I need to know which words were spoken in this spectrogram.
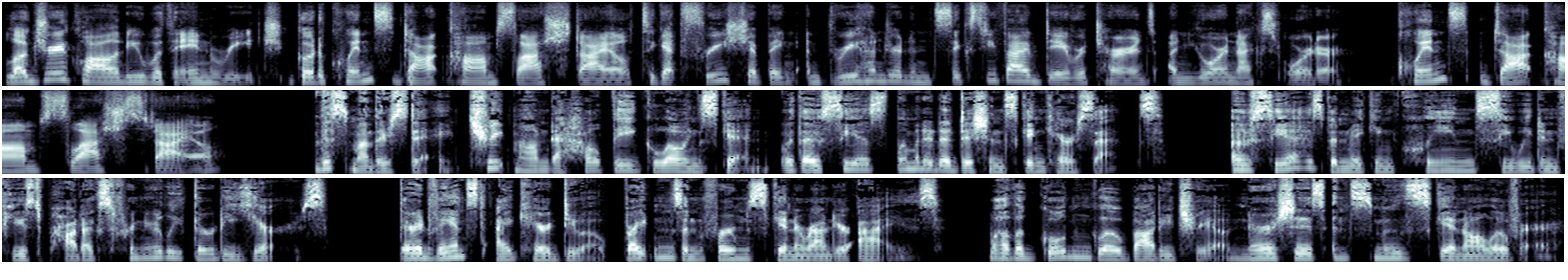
Luxury quality within reach. Go to quince.com slash style to get free shipping and 365 day returns on your next order. Quince.com slash style. This Mother's Day, treat mom to healthy, glowing skin with Osea's limited edition skincare sets. Osea has been making clean, seaweed infused products for nearly 30 years. Their advanced eye care duo brightens and firms skin around your eyes, while the Golden Glow Body Trio nourishes and smooths skin all over.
